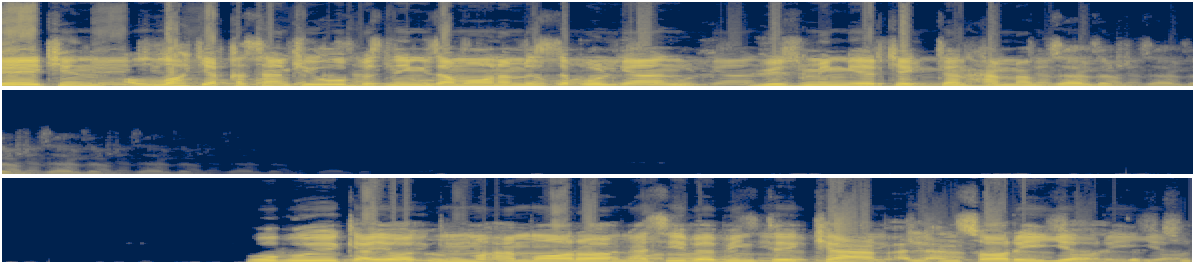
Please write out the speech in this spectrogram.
Lekin allohga qasamki u bizning zamonamizda bo'lgan yuz ming erkakdan ham afzaldir. U buyuk ayol ummu ammora nasiba binti kab al ansoriyadirki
